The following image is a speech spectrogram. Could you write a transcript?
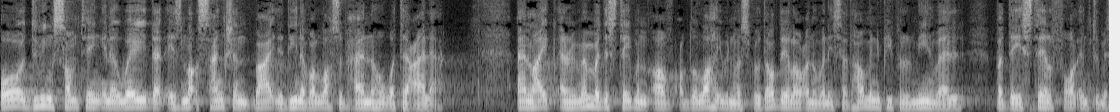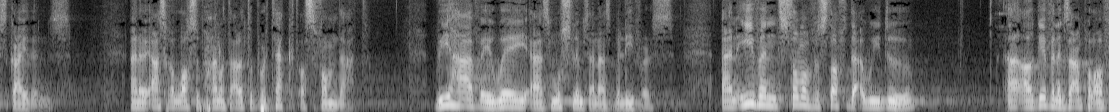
or doing something in a way that is not sanctioned by the deen of Allah subhanahu wa ta'ala. And like, and remember the statement of Abdullah ibn Mas'ud radiallahu anhu when he said, how many people mean well, but they still fall into misguidance. And we ask Allah subhanahu wa ta'ala to protect us from that. We have a way as Muslims and as believers. And even some of the stuff that we do, I'll give an example of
